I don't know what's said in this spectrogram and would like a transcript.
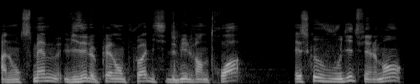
annonce même viser le plein emploi d'ici 2023. Est-ce que vous vous dites finalement,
